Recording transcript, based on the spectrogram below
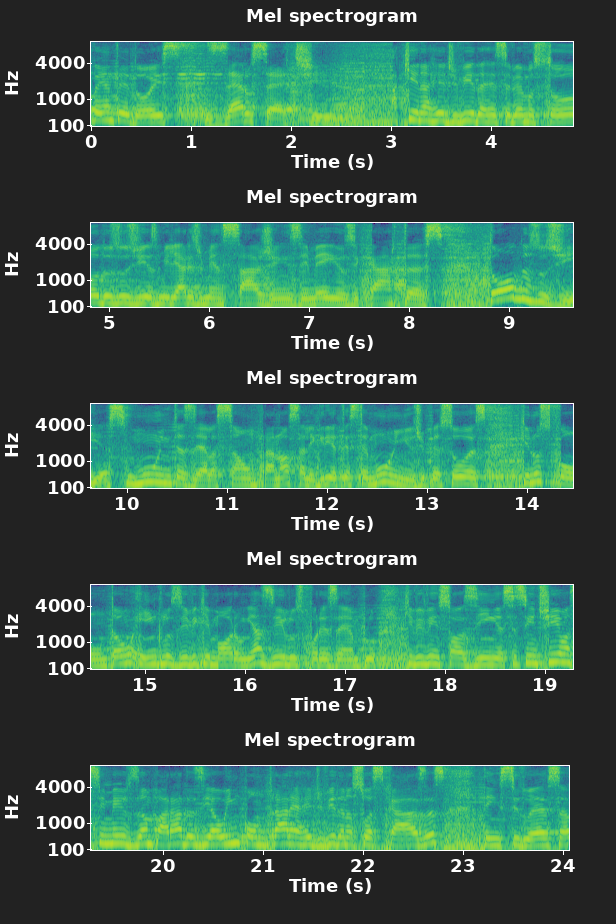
9207. Aqui na Rede Vida recebemos todos os dias milhares de mensagens, e-mails e cartas. Todos os dias, muitas delas são, para nossa alegria, testemunhos de pessoas que nos contam, inclusive que moram em asilos, por exemplo, que vivem sozinhas, se sentiam assim meio desamparadas e ao encontrarem a Rede Vida nas suas casas, tem sido essa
